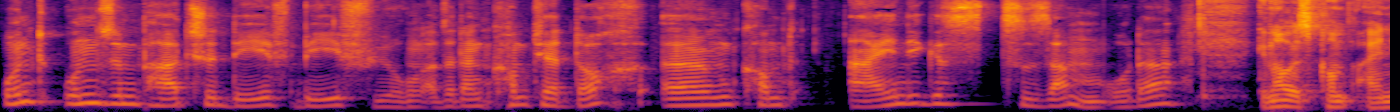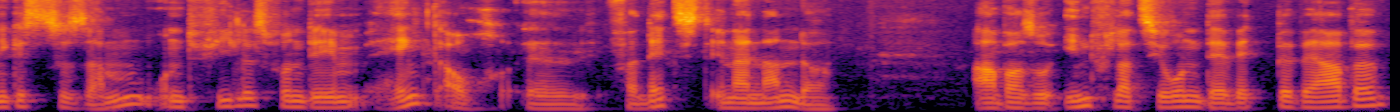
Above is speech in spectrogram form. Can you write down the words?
und unsympathische DFB-Führung. Also dann kommt ja doch ähm, kommt einiges zusammen, oder? Genau, es kommt einiges zusammen und vieles von dem hängt auch äh, vernetzt ineinander. Aber so Inflation der Wettbewerbe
